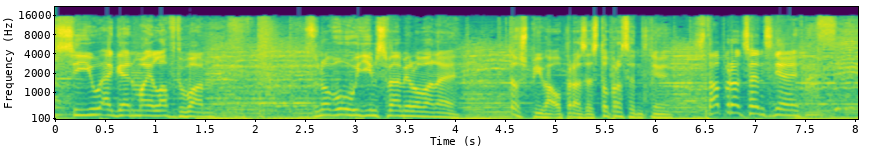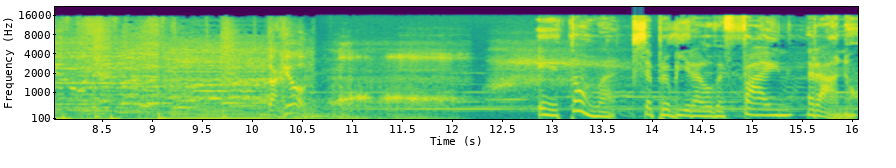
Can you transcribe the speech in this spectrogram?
See you again, my loved one. Znovu uvidím své milované. To zpívá o Praze, stoprocentně. Stoprocentně. Tak jo. I tohle se probíralo ve Fajn ráno.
